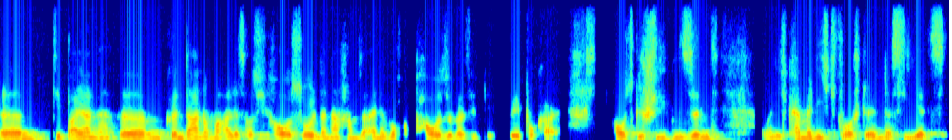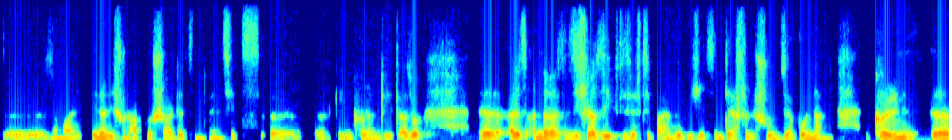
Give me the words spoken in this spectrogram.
Ähm, die Bayern ähm, können da nochmal alles aus sich rausholen. Danach haben sie eine Woche Pause, weil sie im DFB-Pokal ausgeschieden sind. Und ich kann mir nicht vorstellen, dass sie jetzt, äh, sag mal, innerlich schon abgeschaltet sind, wenn es jetzt äh, äh, gegen Köln geht. Also äh, alles andere als ein sicherer Sieg des FC Bayern würde mich jetzt an der Stelle schon sehr wundern. Köln äh,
